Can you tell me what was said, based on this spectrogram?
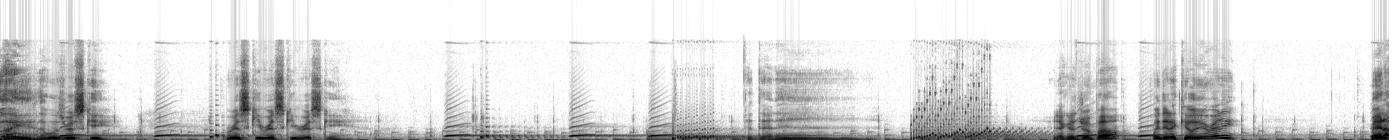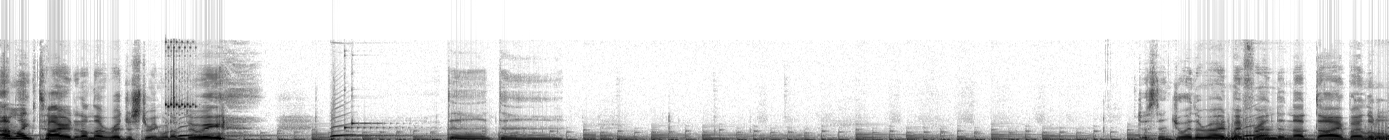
Ay, that was risky. Risky, risky, risky. You're not gonna jump out? Wait, did I kill you already? Man, I'm like tired and I'm not registering what I'm doing. da, da. Just enjoy the ride, my friend, and not die by little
